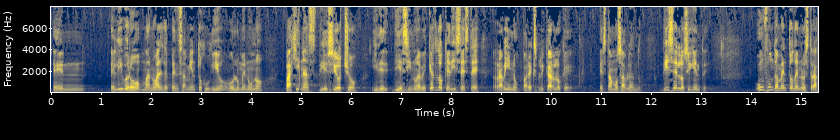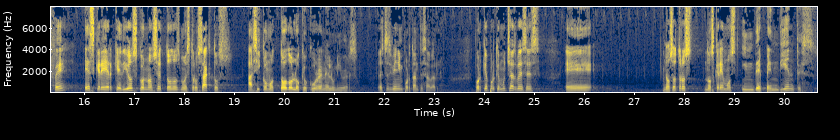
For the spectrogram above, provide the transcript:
en el libro Manual de Pensamiento Judío, volumen 1, páginas 18 y de 19. ¿Qué es lo que dice este rabino para explicar lo que estamos hablando? Dice lo siguiente, un fundamento de nuestra fe es creer que Dios conoce todos nuestros actos, así como todo lo que ocurre en el universo. Esto es bien importante saberlo. ¿Por qué? Porque muchas veces eh, nosotros nos creemos independientes.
